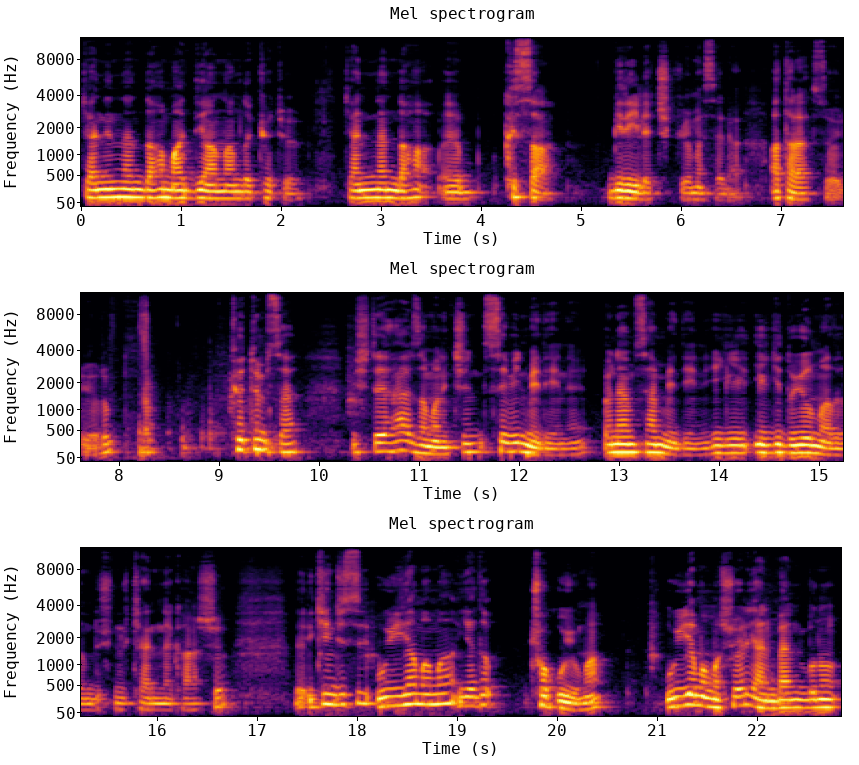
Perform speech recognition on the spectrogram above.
Kendinden daha maddi anlamda kötü. Kendinden daha e, kısa biriyle çıkıyor mesela. Atarak söylüyorum. Kötümse işte her zaman için sevilmediğini, önemsenmediğini, ilgi, ilgi duyulmadığını düşünür kendine karşı. E, İkincisi uyuyamama ya da çok uyuma. Uyuyamama şöyle yani ben bunu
